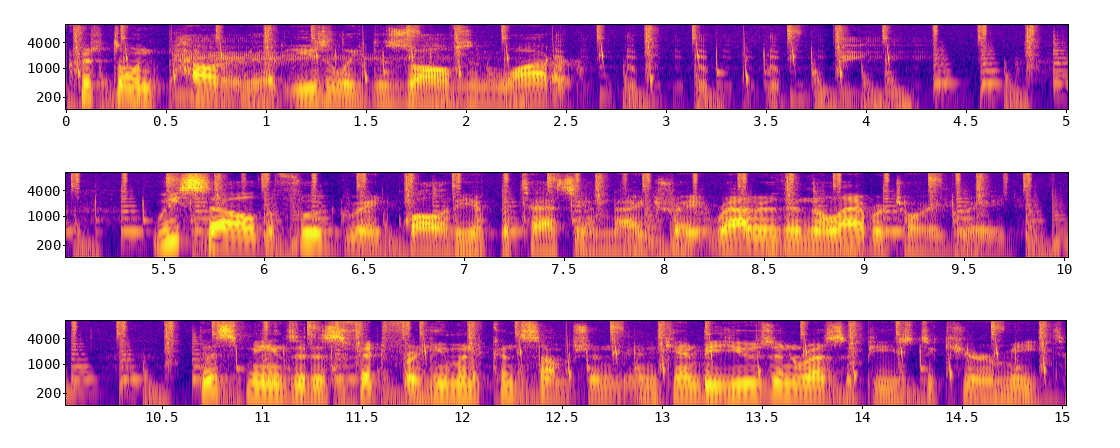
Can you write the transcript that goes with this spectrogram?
crystalline powder that easily dissolves in water. We sell the food grade quality of potassium nitrate rather than the laboratory grade. This means it is fit for human consumption and can be used in recipes to cure meat.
